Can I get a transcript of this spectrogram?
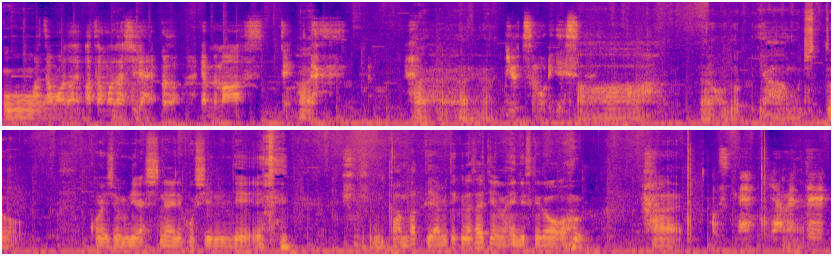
頭だ頭出しじゃないけど辞めますって。はい。はいはいはい言うつもりです。ああなるほど。いやーもうちょっとこれ以上無理はしないでほしいんで 頑張ってやめてくださいっていうのも変ですけど。はい。そうですね。辞めて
